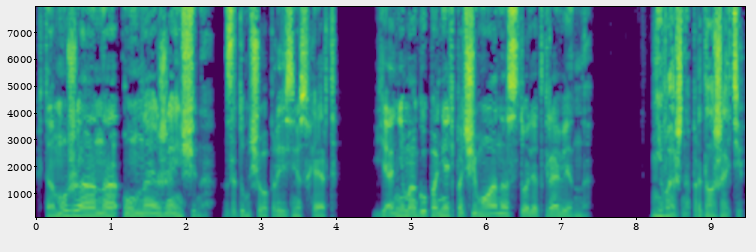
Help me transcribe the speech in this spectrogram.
«К тому же она умная женщина», – задумчиво произнес Херт. «Я не могу понять, почему она столь откровенна». «Неважно, продолжайте»,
